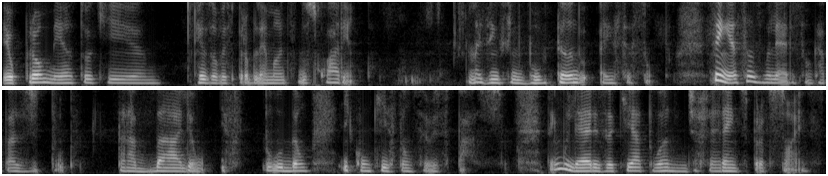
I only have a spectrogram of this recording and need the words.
Eu prometo que resolvo esse problema antes dos 40. Mas enfim, voltando a esse assunto. Sim, essas mulheres são capazes de tudo. Trabalham, estudam e conquistam seu espaço. Tem mulheres aqui atuando em diferentes profissões.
